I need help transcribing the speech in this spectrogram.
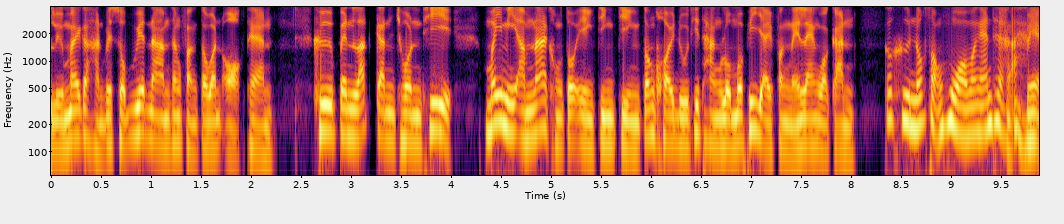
หรือไม่ก็หันไปซบเวียดนามทางฝั่งตะวันออกแทน คือเป็นรัฐกันชนที่ไม่มีอำนาจของตัวเองจริงๆ ต้องคอยดูที่ทางลมว่าพี่ใหญ่ฝั่งไหนแรงกว่ากัน ก็คือนกสองหัวว่างั้นเถอะค่ะแม่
